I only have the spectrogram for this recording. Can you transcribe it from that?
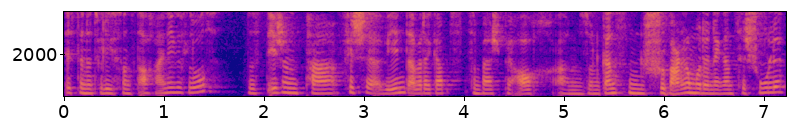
ist da natürlich sonst auch einiges los. Du hast eh schon ein paar Fische erwähnt, aber da gab es zum Beispiel auch ähm, so einen ganzen Schwarm oder eine ganze Schule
